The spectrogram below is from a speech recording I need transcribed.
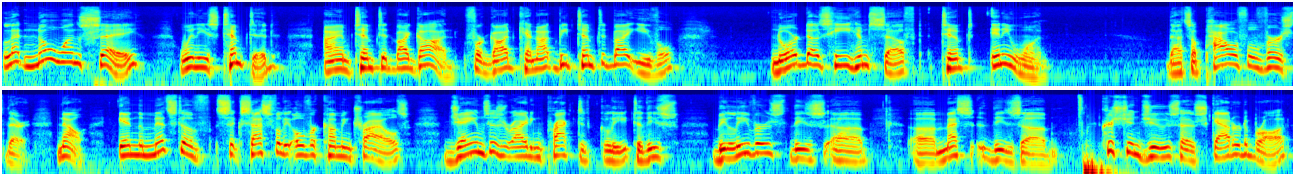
Let no one say when he's tempted, I am tempted by God, for God cannot be tempted by evil, nor does he himself tempt anyone. That's a powerful verse there. Now, in the midst of successfully overcoming trials, James is writing practically to these believers, these uh, uh, mess, these uh, Christian Jews that are scattered abroad,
